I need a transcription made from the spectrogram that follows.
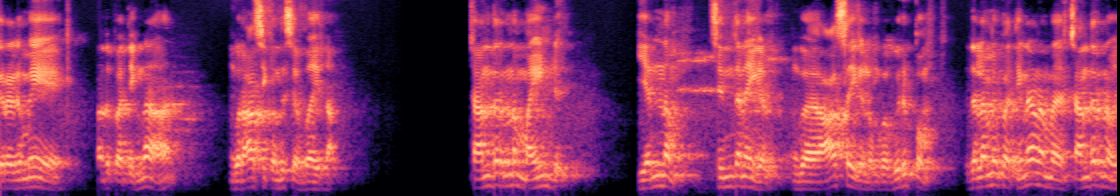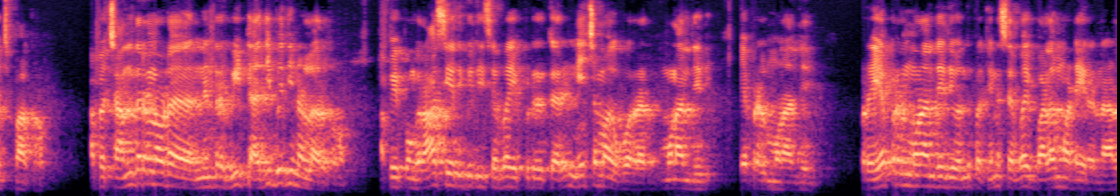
கிரகமே வந்து பார்த்திங்கன்னா உங்கள் ராசிக்கு வந்து செவ்வாய் தான். சந்திரன்னா மைண்டு எண்ணம் சிந்தனைகள் உங்கள் ஆசைகள் உங்கள் விருப்பம் இதெல்லாமே பார்த்தீங்கன்னா நம்ம சந்திரனை வச்சு பார்க்குறோம் அப்போ சந்திரனோட நின்ற வீட்டு அதிபதி நல்லா இருக்கும் அப்போ இப்போ உங்கள் ராசி அதிபதி செவ்வாய் எப்படி இருக்காரு? நீச்சமாக போகிறாரு மூணாம் தேதி ஏப்ரல் மூணாம் தேதி. அப்புறம் ஏப்ரல் மூணாம் தேதி வந்து பார்த்தீங்கன்னா செவ்வாய் பலம் அடைகிறனால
